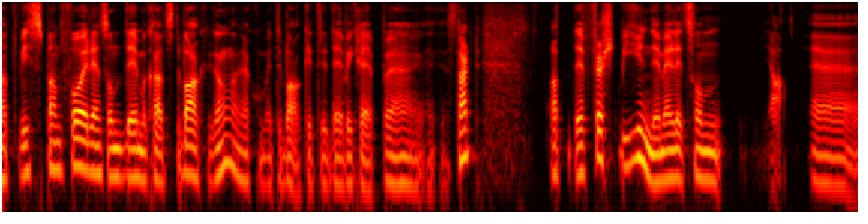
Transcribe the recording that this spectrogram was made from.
at hvis man får en sånn demokratisk tilbakegang, og jeg kommer tilbake til det begrepet snart, at det først begynner med litt sånn ja, eh,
